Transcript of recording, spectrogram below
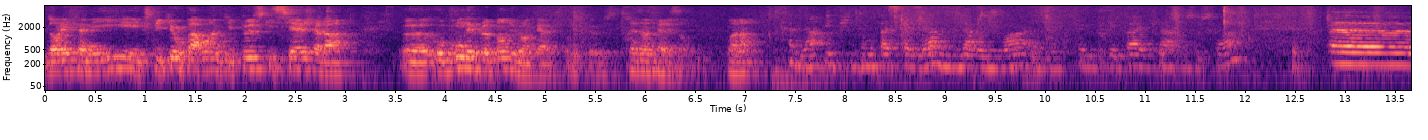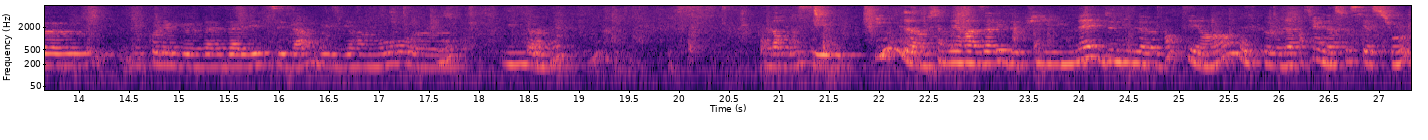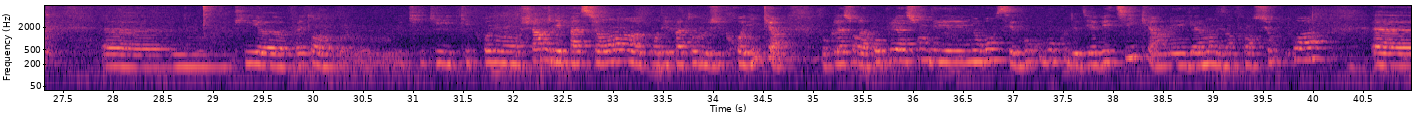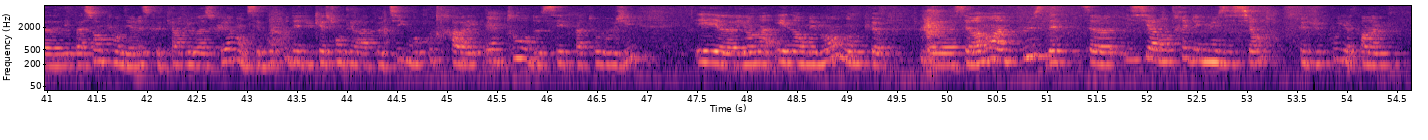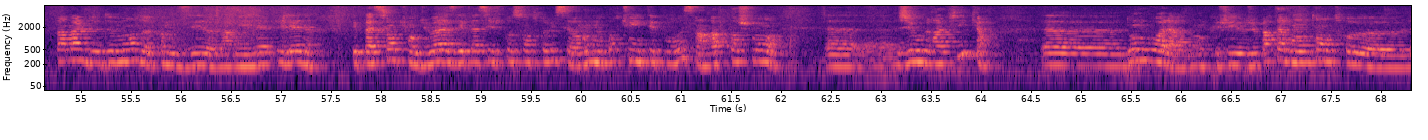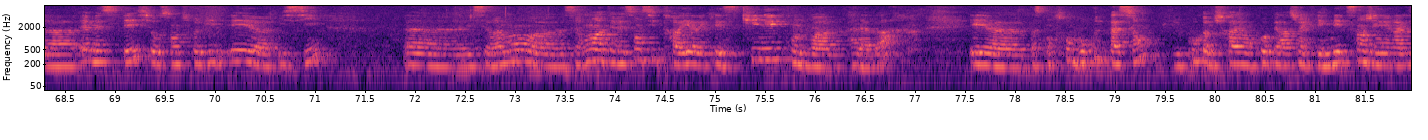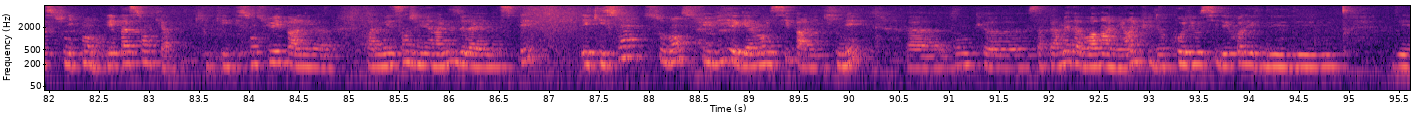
dans les familles et expliquer aux parents un petit peu ce qui siège à la, au bon développement du langage. Donc c'est très intéressant. Voilà. Très bien. Et puis donc Pascal nous a rejoint, elle ne pouvait pas être là ce soir. Euh, mon collègue Nazalé de César, vous voulez dire un mot euh, Alors moi c'est Inde, infirmière Azalée depuis mai 2021. Donc euh, j'appartiens à une association euh, qui, en fait, qui, qui, prend en charge les patients pour des pathologies chroniques. Donc là, sur la population des neuros, c'est beaucoup, beaucoup de diabétiques, hein, mais également des enfants en surpoids, euh, les patients qui ont des risques cardiovasculaires. Donc c'est beaucoup d'éducation thérapeutique, beaucoup de travail autour de ces pathologies. Et euh, il y en a énormément. Donc euh, c'est vraiment un plus d'être ici à l'entrée des musiciens, parce que du coup, il y a quand même pas mal de demandes, comme disait Marie-Hélène, les patients qui ont du mal à se déplacer jusqu'au centre-ville, c'est vraiment une opportunité pour eux, c'est un rapprochement géographique. Euh, donc voilà, donc je partage mon temps entre euh, la MSP au centre-ville et euh, ici. et c'est vraiment, vraiment intéressant aussi de travailler avec les skinny qu'on voit à la barre. Et parce qu'on retrouve beaucoup de patients. Du coup, comme je travaille en coopération avec les médecins généralistes uniquement, donc les patients qui, sont suivis par les médecins généralistes de la MSP et qui sont souvent suivis également ici par les kinés. Euh, donc euh, ça permet d'avoir un lien et puis de coller aussi des fois des, des,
